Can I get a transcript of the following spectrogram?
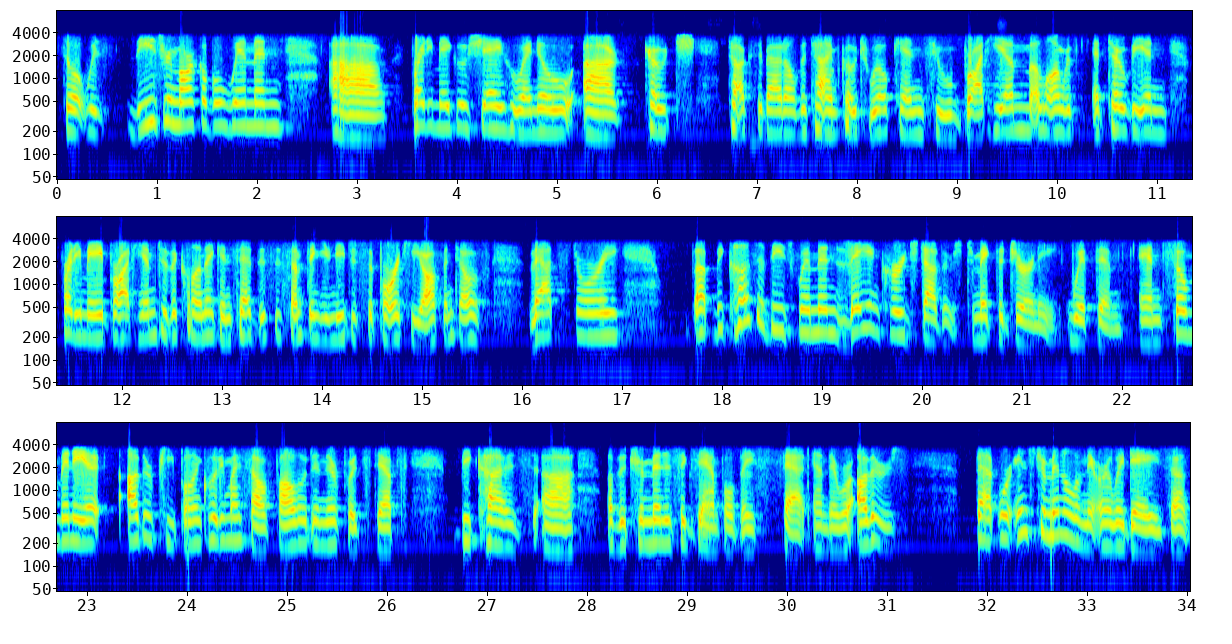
So it was these remarkable women, uh, Freddie Mae Gautier, who I know uh, Coach talks about all the time, Coach Wilkens, who brought him along with uh, Toby and Freddie Mae, brought him to the clinic and said, This is something you need to support. He often tells that story. But because of these women, they encouraged others to make the journey with them. And so many uh, other people, including myself, followed in their footsteps because uh, of the tremendous example they set. And there were others that were instrumental in the early days. Uh,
